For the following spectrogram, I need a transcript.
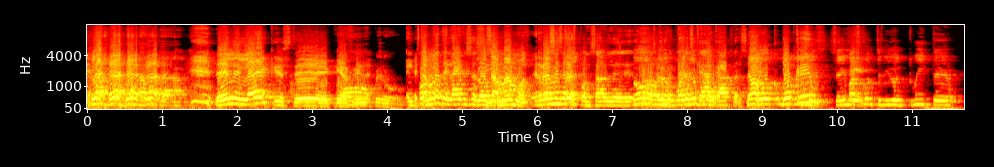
like, denle like, este. Que al No, fin- pero. El Estamos- podcast de live es así. los amamos. Realmente- es responsable No, de los pero por que haga cada persona. No, yo, creo- dices, si hay más sí. contenido en Twitter,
